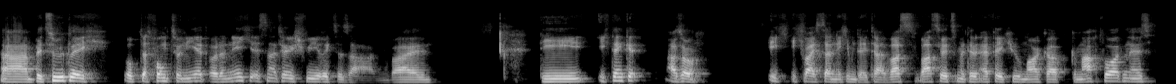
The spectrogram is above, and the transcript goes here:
äh, bezüglich, ob das funktioniert oder nicht, ist natürlich schwierig zu sagen, weil die, ich denke, also ich, ich weiß da nicht im Detail, was, was jetzt mit dem FAQ-Markup gemacht worden ist,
